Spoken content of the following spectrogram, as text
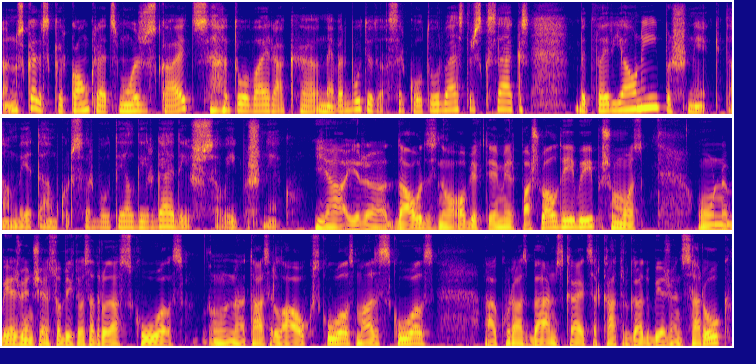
Nu, skaidrs, ka ir konkrēts mūžu skaits, to vairāk eh, nevar būt, jo tās ir kultūra vēsturiskas sēkas, bet vai ir jauni īpašnieki tām vietām, kuras varbūt ilgi ir gaidījuši savu īpašnieku? Jā, ir eh, daudzi no objektiem ir pašvaldību īpašumos, un bieži vien šajos objektos atrodas skolas. Eh, tās ir lauku skolas, mazas skolas kurās bērnu skaits ar katru gadu bieži vien sarūk.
